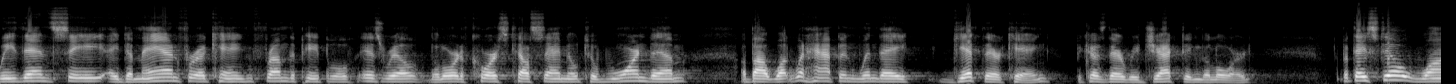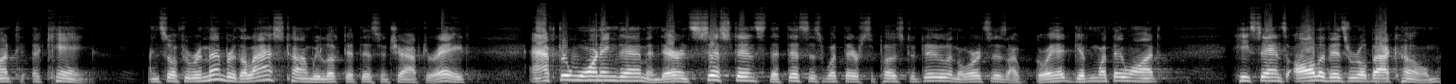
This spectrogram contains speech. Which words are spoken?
We then see a demand for a king from the people, Israel. The Lord, of course, tells Samuel to warn them about what would happen when they get their king because they're rejecting the Lord. But they still want a king. And so, if you remember, the last time we looked at this in chapter 8, after warning them and their insistence that this is what they're supposed to do, and the Lord says, I'll go ahead, give them what they want, he sends all of Israel back home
